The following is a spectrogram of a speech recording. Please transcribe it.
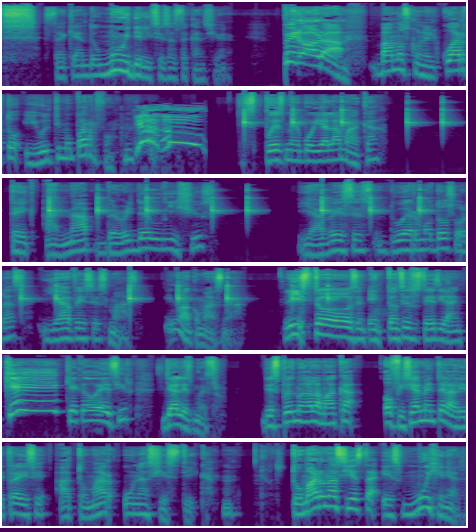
Está quedando muy deliciosa esta canción. Pero ahora vamos con el cuarto y último párrafo. Después me voy a la hamaca. Take a nap very delicious. Y a veces duermo dos horas y a veces más. Y no hago más nada. ¡Listos! Entonces ustedes dirán, ¿qué? ¿Qué acabo de decir? Ya les muestro. Después me voy a la hamaca. Oficialmente la letra dice a tomar una siestica. Tomar una siesta es muy genial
